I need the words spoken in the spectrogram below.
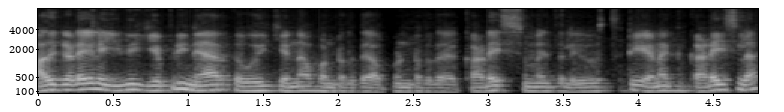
அதுக்கடையில் இது எப்படி நேரத்தை ஒதுக்கி என்ன பண்ணுறது அப்படின்றத கடைசி சமயத்தில் யோசிச்சுட்டு எனக்கு கடைசியில்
